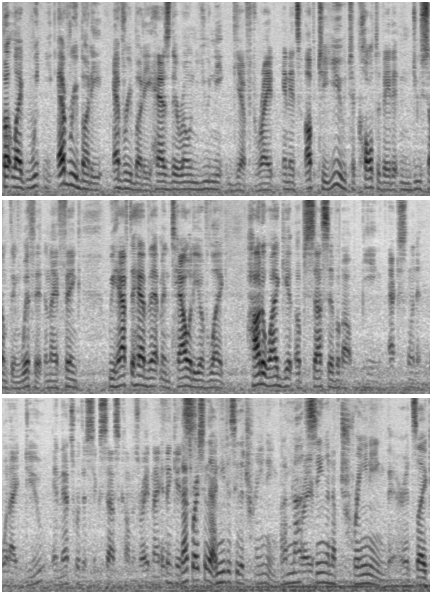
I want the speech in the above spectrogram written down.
but like we everybody everybody has their own unique gift right and it's up to you to cultivate it and do something with it and i think we have to have that mentality of like how do i get obsessive about being excellent at what i do and that's where the success comes right and i think it's That's where I see that I need to see the training, but I'm not Right. seeing enough training there. It's like,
